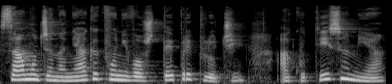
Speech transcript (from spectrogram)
само че на някакво ниво ще приключи, ако ти самия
